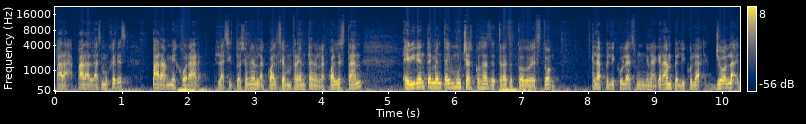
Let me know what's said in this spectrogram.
para, para las mujeres, para mejorar la situación en la cual se enfrentan, en la cual están. Evidentemente hay muchas cosas detrás de todo esto. La película es una gran película. Yo, la,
